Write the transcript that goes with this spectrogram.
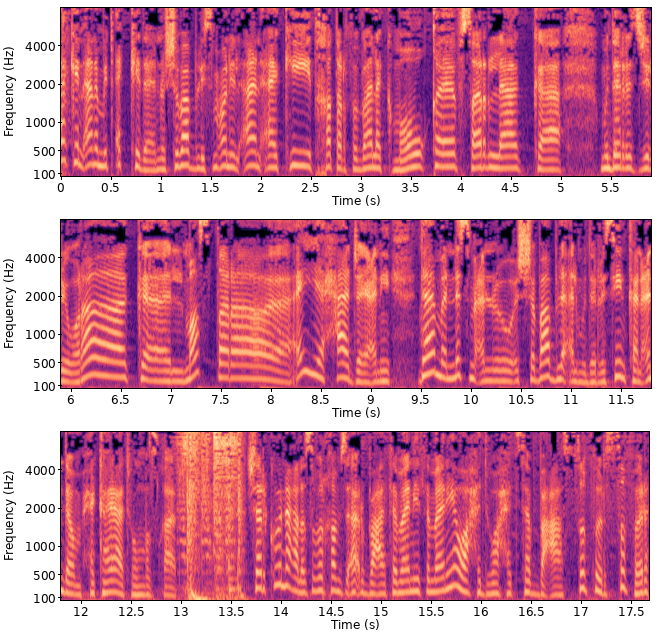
لكن أنا متأكدة أنه الشباب اللي يسمعوني الآن أكيد خطر في بالك موقف صار لك آه، مدرس جري وراك آه، المسطرة أي حاجة. يعني دائما نسمع أنه الشباب لا المدرسين كان عندهم حكايات وهم صغار شاركونا على صفر خمسة أربعة ثمانية, ثمانية واحد, واحد سبعة صفر صفر.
